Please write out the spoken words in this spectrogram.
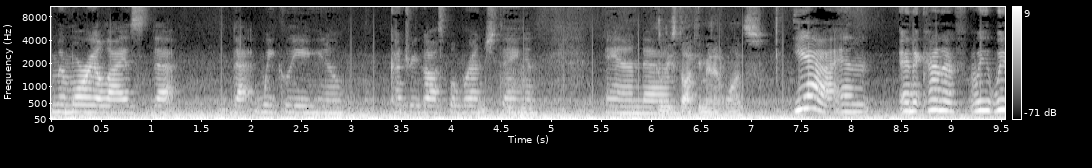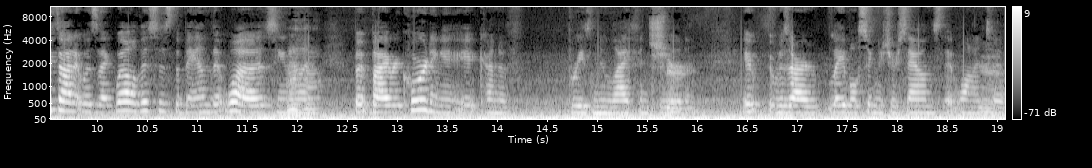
memorialize that that weekly, you know, country gospel brunch thing, and and um, At least document it once. yeah, and and it kind of we, we thought it was like, well, this is the band that was, you know, and, Mhm. but by recording it, it kind of breathed new life into Sure. it. And it, it was our label Signature Sounds that wanted Yeah. to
